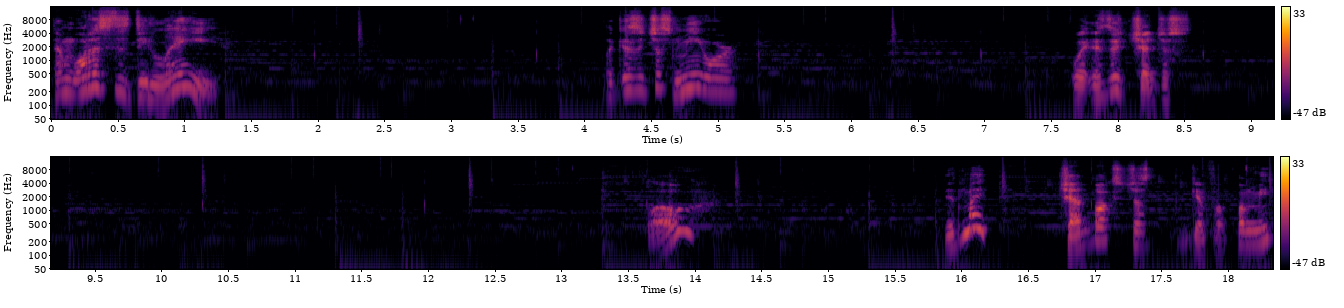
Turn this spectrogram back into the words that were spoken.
Then what is this delay? Like, is it just me or... Wait, is it chat just... Hello? Did my chat box just give up on me?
